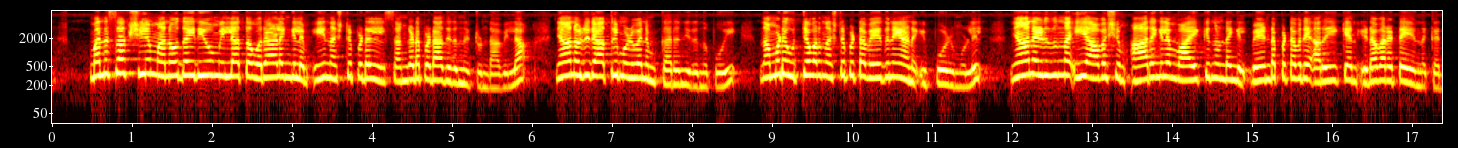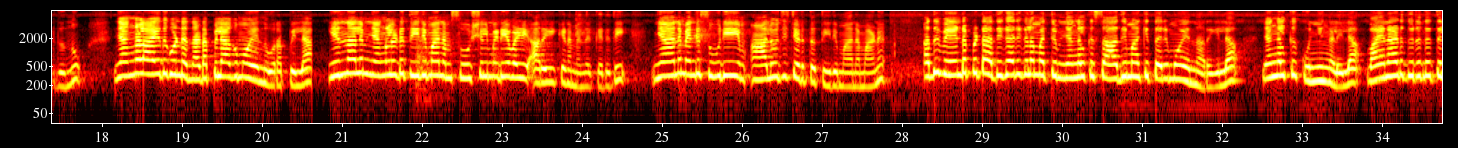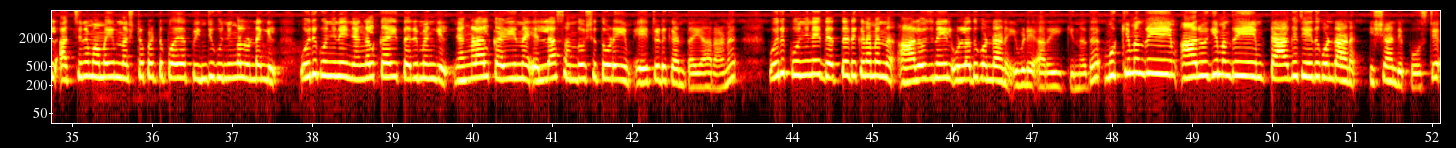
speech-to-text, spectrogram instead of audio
മനസാക്ഷിയും മനോധൈര്യവും ഇല്ലാത്ത ഒരാളെങ്കിലും ഈ നഷ്ടപ്പെടലിൽ സങ്കടപ്പെടാതിരുന്നിട്ടുണ്ടാവില്ല. ഞാൻ ഒരു രാത്രി മുഴുവനും കരഞ്ഞിരുന്നു പോയി. നമ്മുടെ ഉറ്റവർ നഷ്ടപ്പെട്ട വേദനയാണ് ഇപ്പോഴും ഉള്ളിൽ. ഞാൻ എഴുതുന്ന ഈ ആവശ്യം ആരെങ്കിലും വായിക്കുന്നുണ്ടെങ്കിൽ വേണ്ടപ്പെട്ടവരെ അറിയിക്കാൻ ഇടവരട്ടെ എന്ന് കരുതുന്നു. ഞങ്ങളായതുകൊണ്ട് നടപ്പിലാകുമോ എന്ന് ഉറപ്പില്ല. എന്നാലും ഞങ്ങളുടെ തീരുമാനം സോഷ്യൽ മീഡിയ വഴി അറിയിക്കണമെന്ന് കരുതി. ഞാനും എന്റെ സൂര്യയും ആലോചിച്ചെടുത്ത തീരുമാനമാണ്. അത് വേണ്ടപ്പെട്ട അധികാരികളും മറ്റും ഞങ്ങൾക്ക് സാധ്യമാക്കി തരുമോ എന്നറിയില്ല. ഞങ്ങൾക്ക് കുഞ്ഞുങ്ങളില്ല. വയനാട് ദുരന്തത്തിൽ അച്ഛനും അമ്മയും നഷ്ടപ്പെട്ടു പോയ പിഞ്ചു കുഞ്ഞുങ്ങളുണ്ടെങ്കിൽ ഒരു കുഞ്ഞിനെ ഞങ്ങൾക്കായി തരുമെങ്കിൽ ഞങ്ങളാൽ കഴിയുന്ന എല്ലാ സന്തോഷത്തോടെയും ഏറ്റെടുക്കാൻ തയ്യാറാണ്. ഒരു കുഞ്ഞിനെ ദത്തെടുക്കണമെന്ന് ആലോചനയിൽ ഉള്ളതുകൊണ്ടാണ് ഇവിടെ അറിയിക്കുന്നത്. മുഖ്യമന്ത്രിയെയും ആരോഗ്യമന്ത്രിയെയും ടാഗ് ചെയ്തുകൊണ്ടാണ് ഇഷാന്റെ പോസ്റ്റ്.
